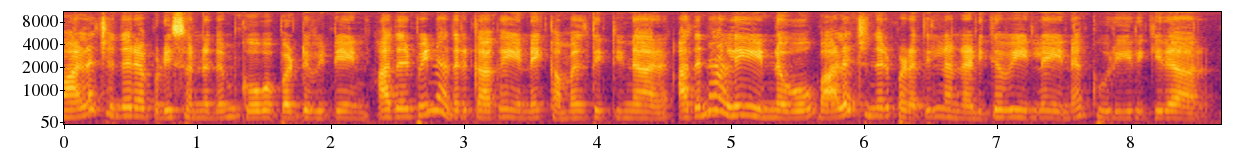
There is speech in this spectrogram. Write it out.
பாலச்சந்தர் அப்படி சொன்னதும் கோபப்பட்டு விட்டேன். அதன்பின் அதற்காக என்னை கமல் திட்டினார். அதனாலே என்னவோ பாலச்சந்தர் படத்தில் நான் நடிக்கவே இல்லை என கூறியிருக்கிறார்.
